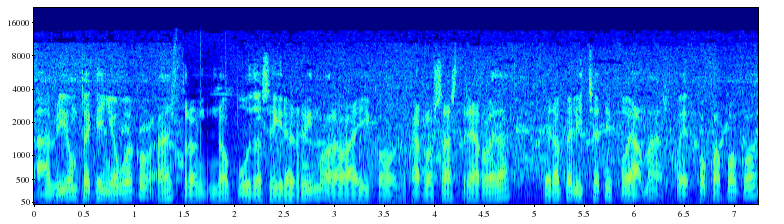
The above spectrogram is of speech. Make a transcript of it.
Abrió un pequeño hueco. Armstrong no pudo seguir el ritmo. Ahora va ahí con Carlos Sastre a rueda. Pero Pelichotti fue a más. Fue poco a poco.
